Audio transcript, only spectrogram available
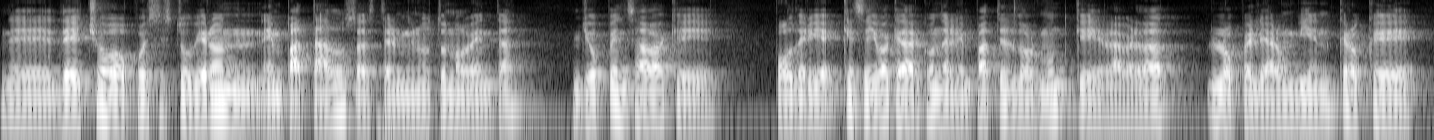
Eh, de hecho, pues estuvieron empatados hasta el minuto 90. Yo pensaba que podría que se iba a quedar con el empate el Dortmund, que la verdad lo pelearon bien. Creo que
